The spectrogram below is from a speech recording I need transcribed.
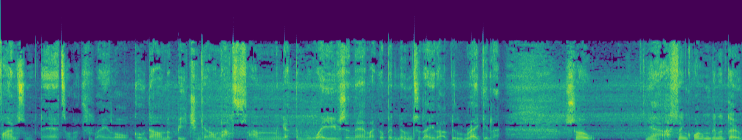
find some dirt on a trail, or go down the beach and get on that sand and get them waves in there like I've been doing today that I do regular. So, yeah, I think what I'm gonna do,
